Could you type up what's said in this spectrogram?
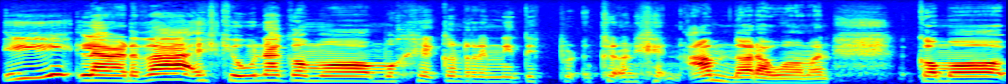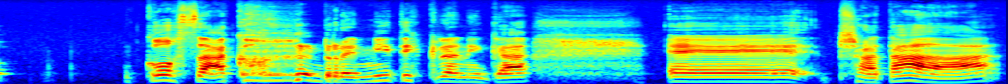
Y la verdad es que una como mujer con rinitis pr- crónica. I'm not a woman. Como cosa con rinitis crónica. eh, tratada,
